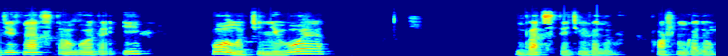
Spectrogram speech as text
девятнадцатого года и полутеневое в двадцать третьем году, в прошлом году.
